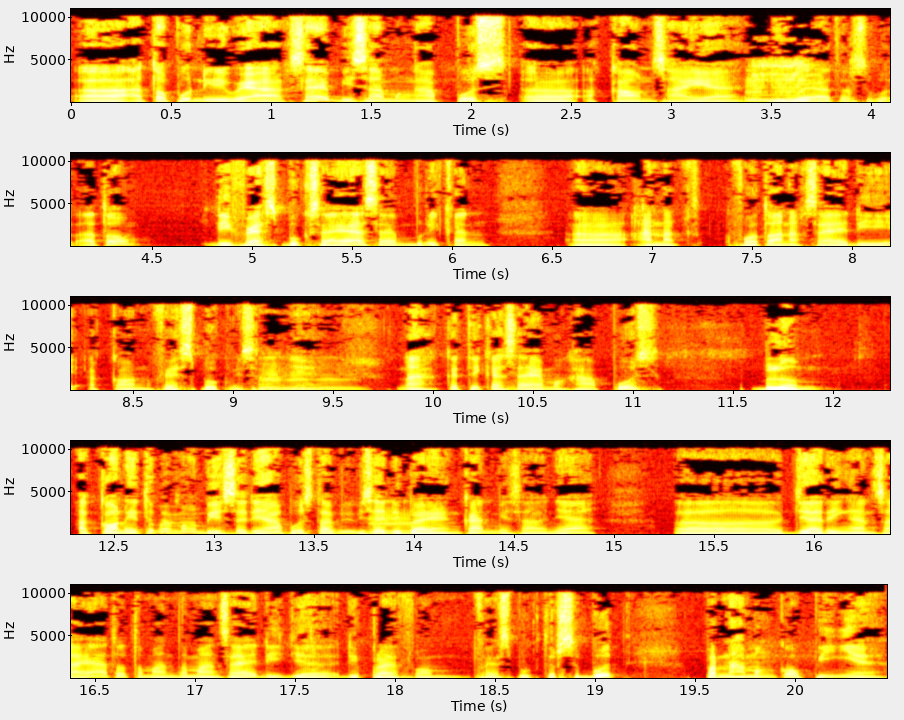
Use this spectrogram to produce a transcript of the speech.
Eh, ataupun di WA saya bisa menghapus eh, account saya di Mhm. WA tersebut atau di Facebook saya saya berikan eh, anak foto anak saya di account Facebook misalnya. Nah, ketika saya menghapus belum account itu memang bisa dihapus tapi bisa dibayangkan misalnya eh, jaringan saya atau teman-teman saya di di platform Facebook tersebut pernah mengkopinya.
